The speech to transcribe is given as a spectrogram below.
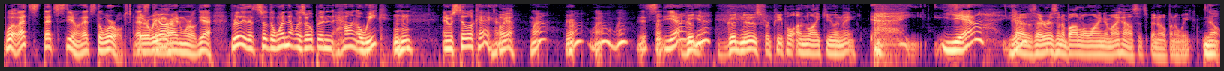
Well, that's that's you know that's the world. That's There we the are. wine world. Yeah, really. That's, so the one that was open how long? A week, mm-hmm. and it was still okay. huh? Oh yeah, Well, well, well, well. It's yeah, good yeah. good news for people unlike you and me. Yeah, yeah. Because there isn't a bottle of wine in my house that's been open a week. No,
